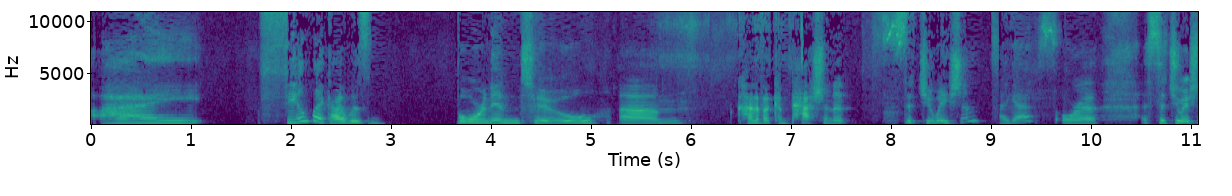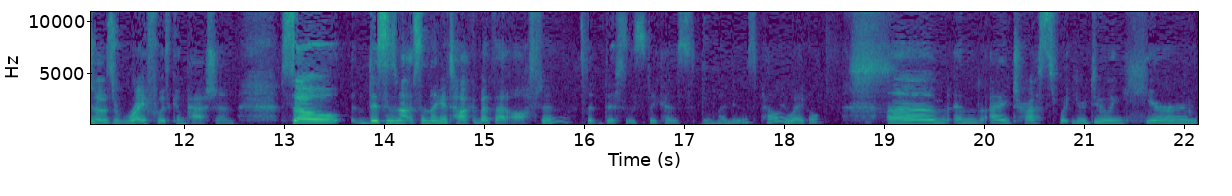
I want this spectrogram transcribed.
I feel like I was born into um, kind of a compassionate situation, I guess, or a, a situation that was rife with compassion. So, this is not something I talk about that often, but this is because my newest Pallywaggle. Um, and I trust what you're doing here, and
